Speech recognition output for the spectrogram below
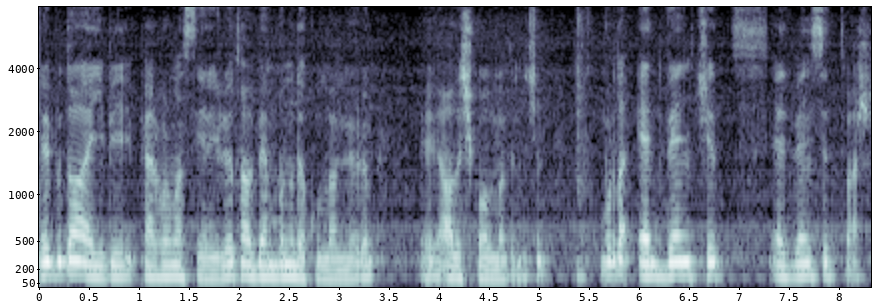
Ve bu daha iyi bir performans değeri geliyor. Tabi ben bunu da kullanmıyorum. E, alışık olmadığım için. Burada Advanced Advanced var.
